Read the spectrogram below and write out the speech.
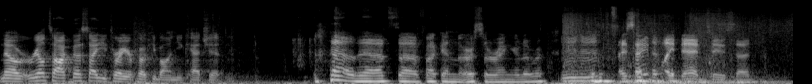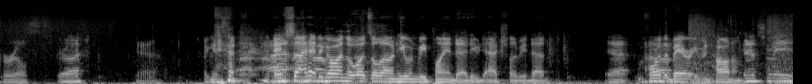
No, real talk. This side, you throw your Pokeball and you catch it. yeah, that's uh, fucking Ursaring or whatever. Mm-hmm. They say play dead too, son. For real. Really? Yeah. I guess I- if Side I'm had to go in the woods alone, he wouldn't be playing dead. He'd actually be dead. Yeah. Before the um, bear even caught him. Catch me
